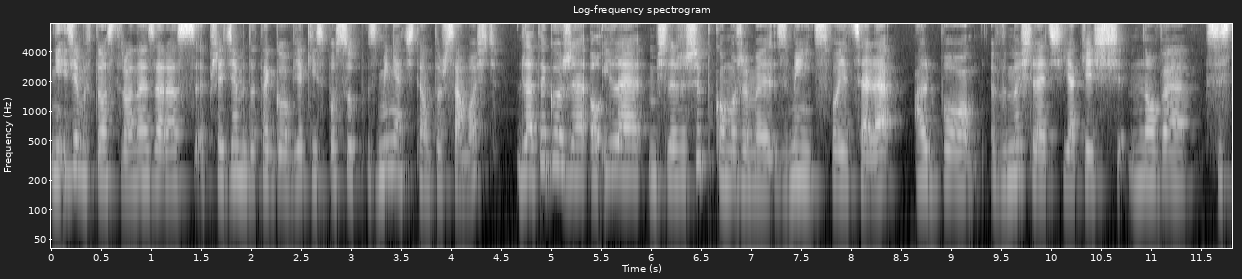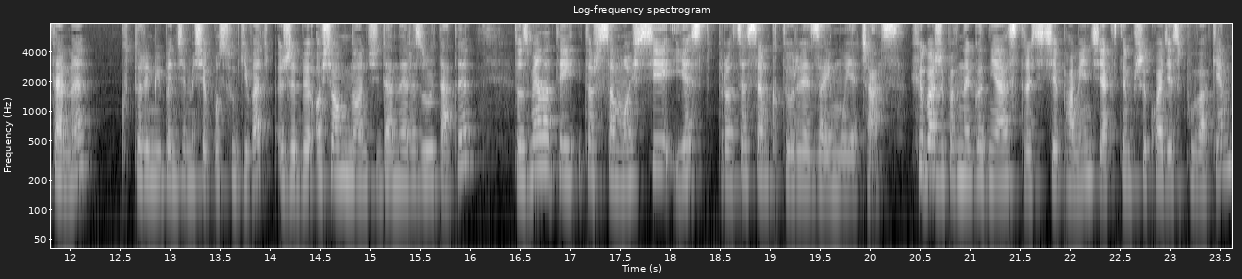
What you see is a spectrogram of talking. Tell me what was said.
Nie idziemy w tą stronę, zaraz przejdziemy do tego, w jaki sposób zmieniać tę tożsamość. Dlatego, że o ile myślę, że szybko możemy zmienić swoje cele albo wymyśleć jakieś nowe systemy, którymi będziemy się posługiwać, żeby osiągnąć dane rezultaty, to zmiana tej tożsamości jest procesem, który zajmuje czas. Chyba, że pewnego dnia stracicie pamięć, jak w tym przykładzie z pływakiem,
